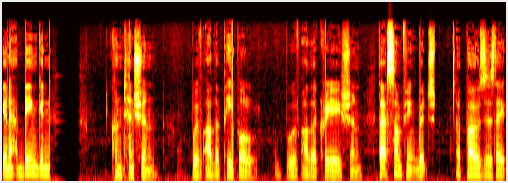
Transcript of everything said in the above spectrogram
You know, being in contention with other people, with other creation. That's something which opposes a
